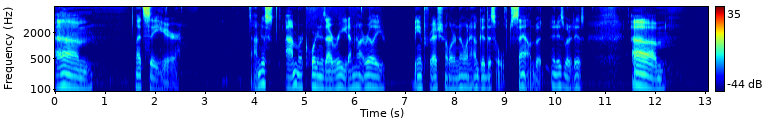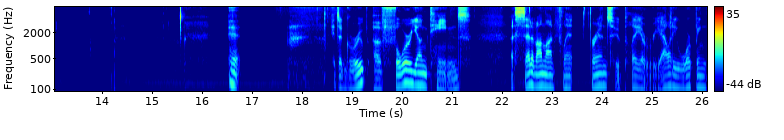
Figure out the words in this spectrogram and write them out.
Um let's see here. I'm just I'm recording as I read. I'm not really being professional or knowing how good this will sound, but it is what it is. Um It, it's a group of four young teens, a set of online flint friends who play a reality warping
